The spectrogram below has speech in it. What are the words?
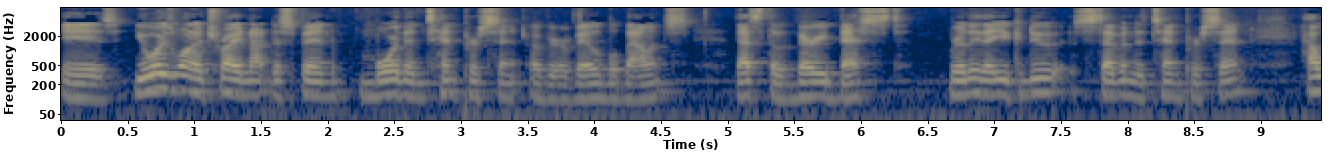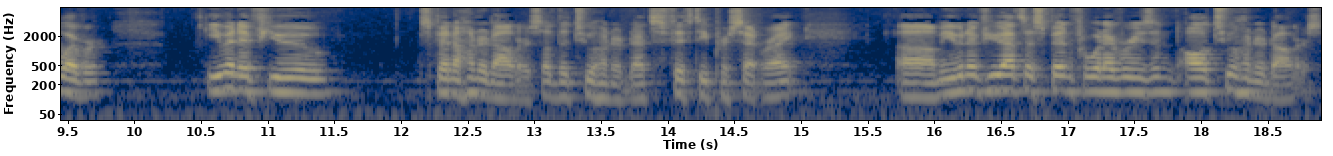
is you always want to try not to spend more than 10% of your available balance. That's the very best really that you can do, 7 to 10%. However, even if you spend $100 of the 200, that's 50%, right? Um, even if you have to spend for whatever reason all $200.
